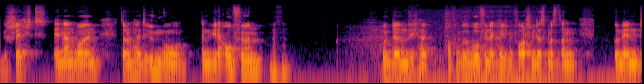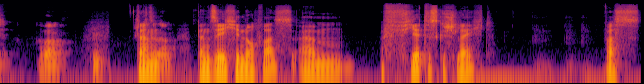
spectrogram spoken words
Geschlecht ändern wollen, sondern halt irgendwo dann wieder aufhören mhm. und dann sich halt auch irgendwo wohlfühlen. Da könnte ich mir vorstellen, dass man es dann so nennt. Aber hm, dann, dann sehe ich hier noch was. Ähm, viertes Geschlecht. Was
